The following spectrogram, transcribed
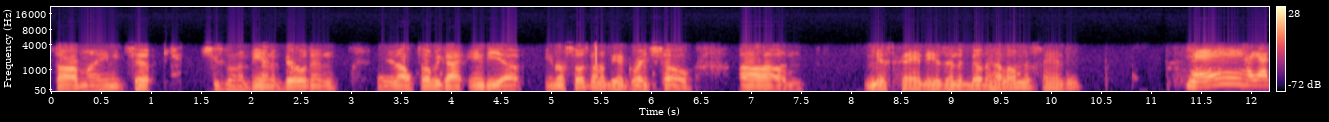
star Miami Tip. She's going to be in the building, and then also we got India. You know, so it's going to be a great show. Um, Miss Sandy is in the building. Hello, Miss Sandy. Hey, how y'all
